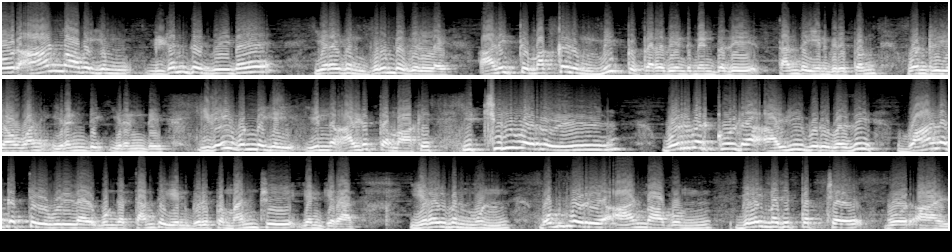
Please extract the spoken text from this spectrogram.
ஓர் ஆன்மாவையும் இழந்துவிட இறைவன் விரும்பவில்லை. அனைத்து மக்களும் மீட்பு பெற வேண்டும் என்பது தந்தையின் விருப்பம். ஒன்று யோவான் இரண்டு இரண்டு. இதே உண்மையை இன்னும் அழுத்தமாக இச்சிறுவருள் ஒருவர் கூட அழிவுறுவது வானகத்தில் உள்ள உங்க தந்தையின் விருப்பம். அன்று என்கிறார். இறைவன் முன் ஒவ்வொரு ஆன்மாவும் விலைமதிப்பற்ற ஓர் ஆள்.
